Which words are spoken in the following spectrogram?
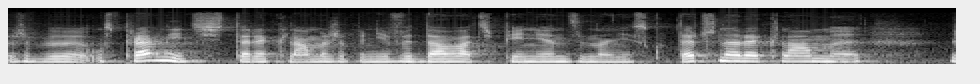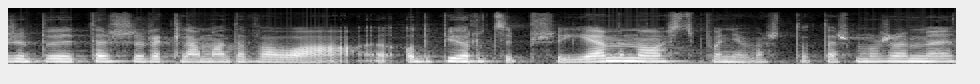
żeby usprawnić te reklamy, żeby nie wydawać pieniędzy na nieskuteczne reklamy, żeby też reklama dawała odbiorcy przyjemność, ponieważ to też możemy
